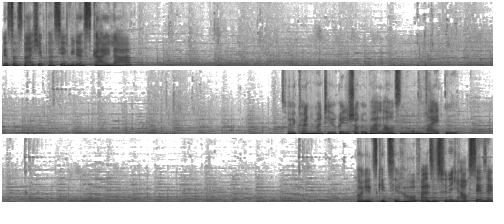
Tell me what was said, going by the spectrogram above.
Ist das gleiche passiert wie der Skylar. So, hier könnte man theoretisch auch überall außen rumreiten. So, jetzt geht's hier rauf. Also das finde ich auch sehr, sehr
